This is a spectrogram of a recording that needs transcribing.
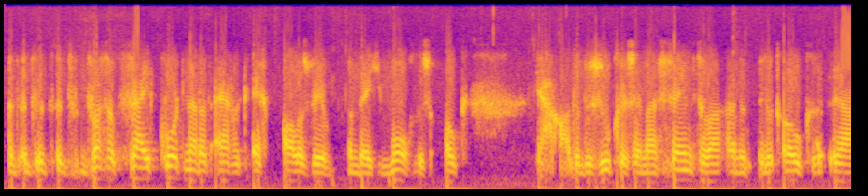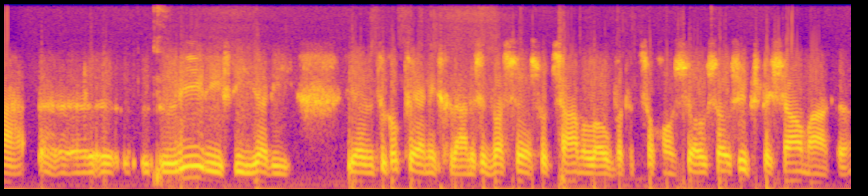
het, het, het, het, was ook vrij kort nadat eigenlijk echt alles weer een beetje mocht. Dus ook ja, de bezoekers en mijn fans waren natuurlijk ook ja, uh, lyrisch. Die, ja, die, die hebben natuurlijk ook twee niks gedaan. Dus het was een soort samenloop wat het zo gewoon zo, zo super speciaal maakte.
